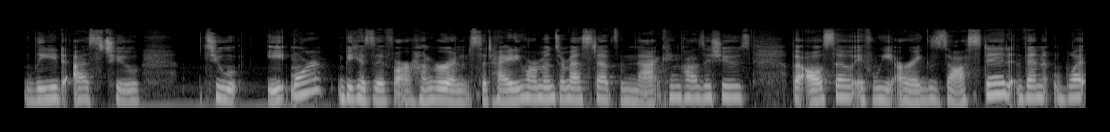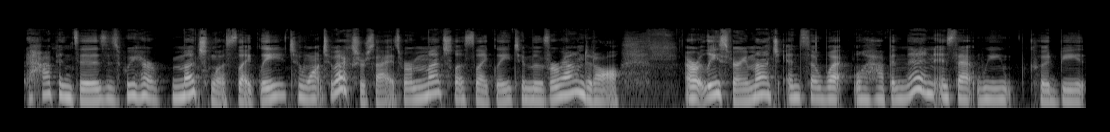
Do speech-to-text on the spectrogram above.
lead us to to eat more because if our hunger and satiety hormones are messed up, then that can cause issues. But also if we are exhausted, then what happens is is we are much less likely to want to exercise. We're much less likely to move around at all or at least very much. And so, what will happen then is that we could be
